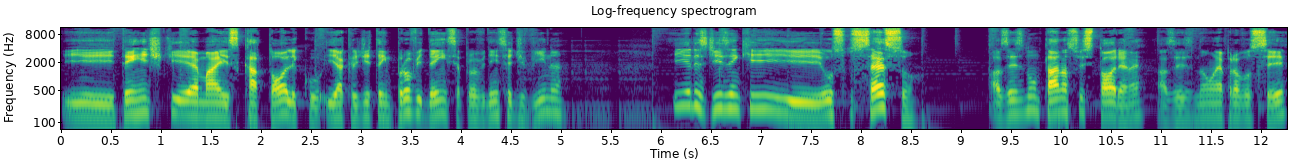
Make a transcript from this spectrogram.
E tem gente que é mais católico e acredita em providência, providência divina. E eles dizem que o sucesso às vezes não tá na sua história, né? Às vezes não é para você,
